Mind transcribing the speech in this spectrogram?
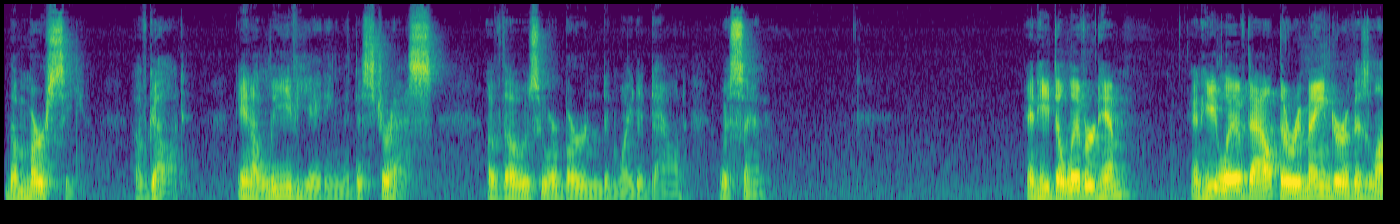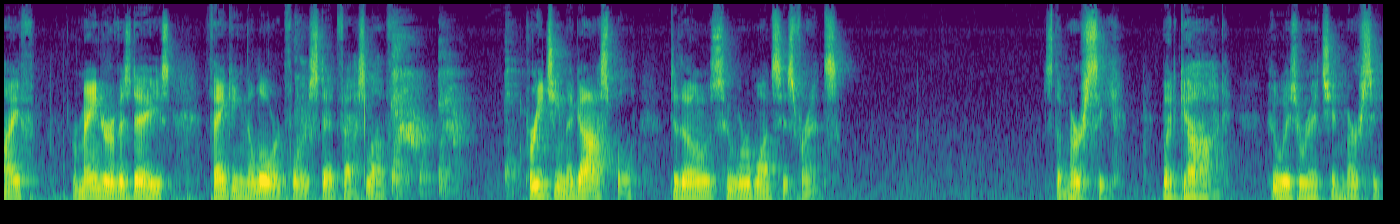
The mercy of God in alleviating the distress of those who are burdened and weighted down with sin. And he delivered him, and he lived out the remainder of his life, remainder of his days, thanking the Lord for his steadfast love, preaching the gospel to those who were once his friends. It's the mercy, but God who is rich in mercy.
